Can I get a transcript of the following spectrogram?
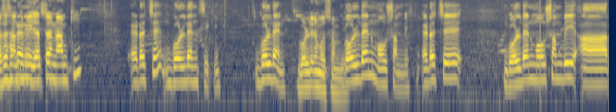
আচ্ছা শান্তনু জাতটার নাম কি? এটা হচ্ছে গোল্ডেন সিকি গোল্ডেন গোল্ডেন মৌসুমি গোল্ডেন মৌসাম্বি এটা হচ্ছে গোল্ডেন মৌসাম্বি আর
